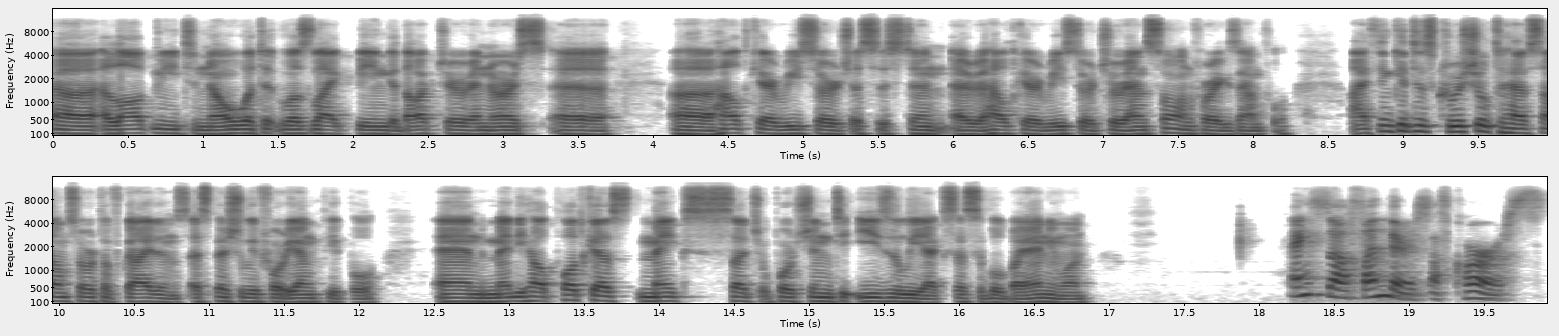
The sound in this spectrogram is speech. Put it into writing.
uh, allowed me to know what it was like being a doctor, a nurse, uh, a healthcare research assistant, a healthcare researcher, and so on, for example. I think it is crucial to have some sort of guidance, especially for young people. And MediHealth Podcast makes such opportunity easily accessible by anyone. Thanks to our funders, of course.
